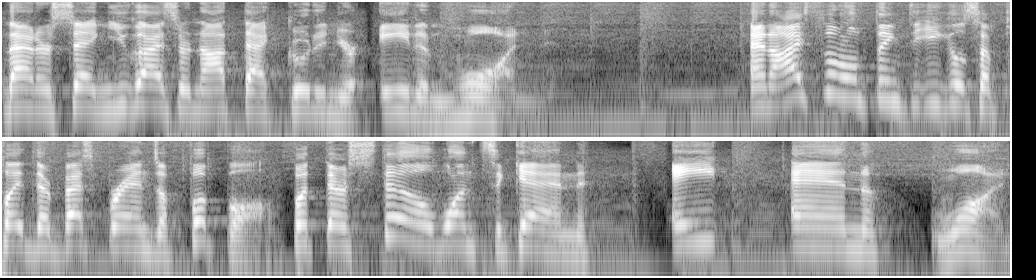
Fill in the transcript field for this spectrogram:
that are saying you guys are not that good and you're 8 and 1. And I still don't think the Eagles have played their best brands of football, but they're still once again 8 and 1.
